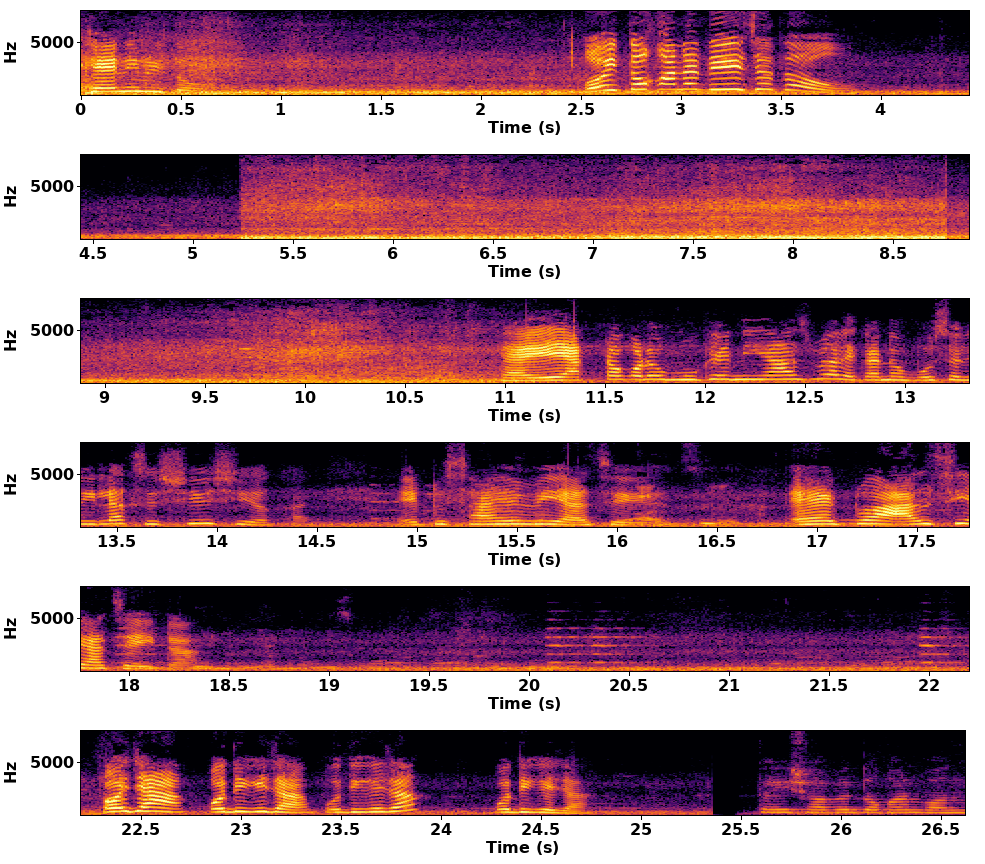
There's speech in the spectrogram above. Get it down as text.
খেয়ে নিবি তো। ওই দোকানে দিয়েছে তো। হ্যাঁ এই একটা করে মুখে নিয়ে আসবে আর এখানে বসে রিল্যাক্সে শুয়ে শুয়ে খায়। একটু সাহেবি আছে। এ, একটু আলসি আছে এইটা। ওই যা ওদিকে যা ওদিকে যা ওদিকে যা। তো এই সবের দোকান বন্ধ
